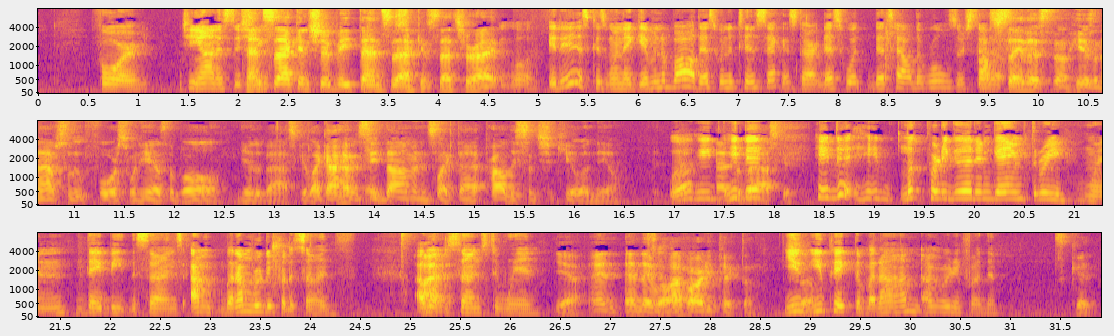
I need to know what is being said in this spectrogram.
for Giannis to 10 shoot. seconds should be 10 seconds. That's right. Well, it is because when they give him the ball, that's when the 10 seconds start. That's what. That's how the rules are set I'll up. say this though, he is an absolute force when he has the ball near the basket. Like I haven't seen dominance like that probably since Shaquille O'Neal. Well, he he did. basket. He did. He looked pretty good in Game Three when they beat the Suns. I'm, but I'm rooting for the Suns. I, I- want the Suns to win. Yeah, and and they will. I've already picked them. You so you picked them, but I'm I'm rooting for them. it's good.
